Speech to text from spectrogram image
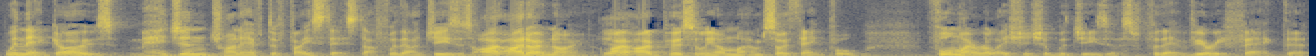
When that goes, imagine trying to have to face that stuff without Jesus. I, I don't know. Yeah. I, I personally, I'm I'm so thankful for my relationship with Jesus, for that very fact that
